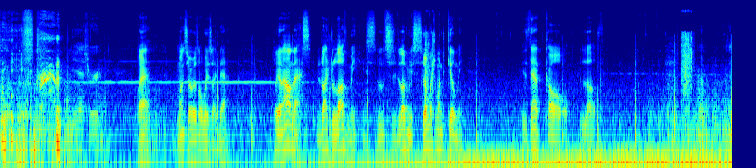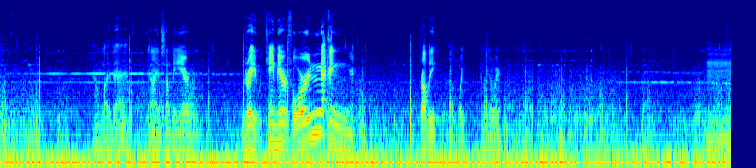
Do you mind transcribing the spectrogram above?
Yeah, sure. Well, Monster was always like that. Look at Alnas. The doctor loved me. He loved me so much, wanted to kill me. Is that called love? Oh, is? I don't like that. Can I do something here? Great, we came here for nothing. Probably. Oh, wait. Can I go here? Hmm.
